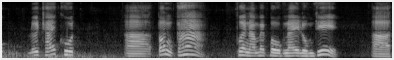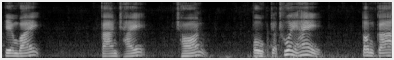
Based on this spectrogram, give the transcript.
ก หรือใช้ขุดต้นกล้า เพื่อนำไปปลูกในหลุมที่เตรียมไว้ การใช้ช้อนปลูกจะช่วยให้ต้นกล้า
